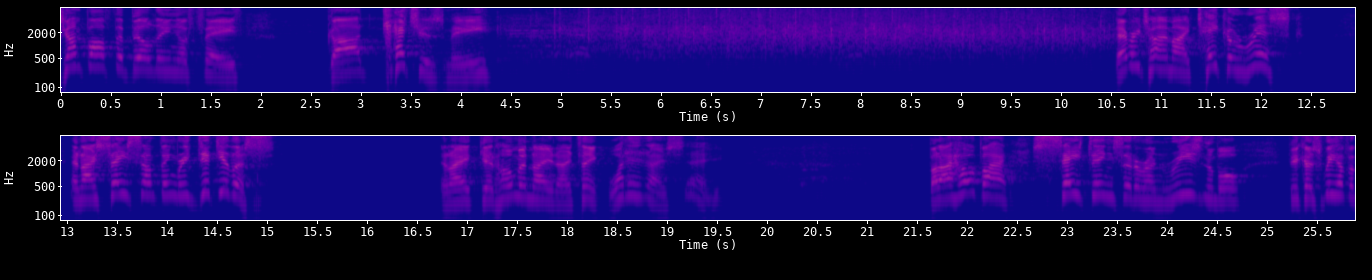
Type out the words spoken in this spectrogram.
jump off the building of faith, God catches me Every time I take a risk and I say something ridiculous, and I get home at night and I think, what did I say? But I hope I say things that are unreasonable Because we have a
